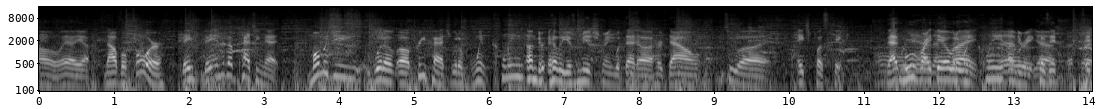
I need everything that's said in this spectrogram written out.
Oh yeah, yeah. Now before they they ended up patching that. Momiji would have uh, pre-patch would have went clean under Eliot's mid string with that uh, her down to uh, H plus kick. that Oh, move yeah, right there would have right. went clean Yeah, under it because yeah, it that's it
